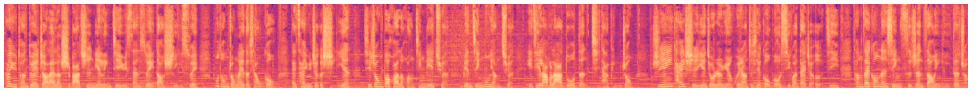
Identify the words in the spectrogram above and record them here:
他与团队找来了十八只年龄介于三岁到十一岁不同种类的小狗来参与这个实验，其中包括了黄金猎犬、边境牧羊犬以及拉布拉多等其他品种。实验一开始，研究人员会让这些狗狗习惯戴着耳机，躺在功能性磁振造影仪的床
